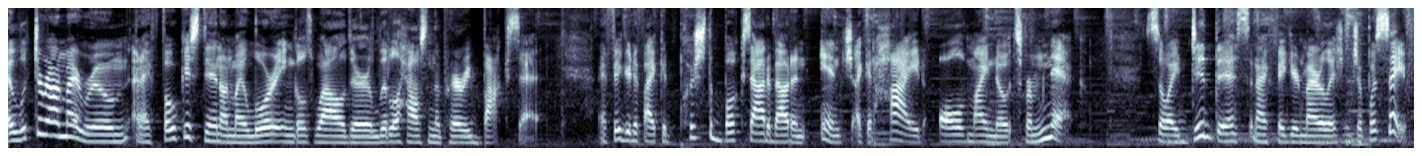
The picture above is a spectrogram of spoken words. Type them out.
I looked around my room and I focused in on my Laura Ingalls Wilder Little House on the Prairie box set. I figured if I could push the books out about an inch, I could hide all of my notes from Nick. So I did this and I figured my relationship was safe.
